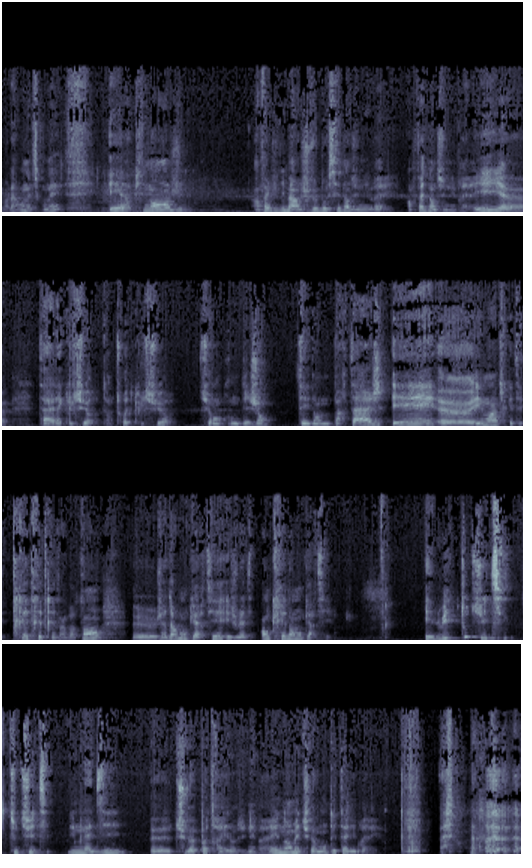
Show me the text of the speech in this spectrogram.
voilà, on est ce qu'on est. Et rapidement, je, en fait, je lui dis, ben, je veux bosser dans une librairie. En fait, dans une librairie, t'as la culture, t'as un toit de culture, tu rencontres des gens, t'es dans le partage. Et euh, et moi un truc qui était très très très important euh, j'adore mon quartier et je voulais être ancré dans mon quartier. Et lui tout de suite tout de suite il me l'a dit euh, tu vas pas travailler dans une librairie non mais tu vas monter ta librairie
